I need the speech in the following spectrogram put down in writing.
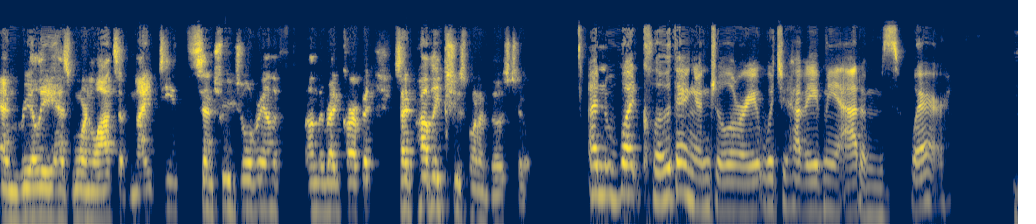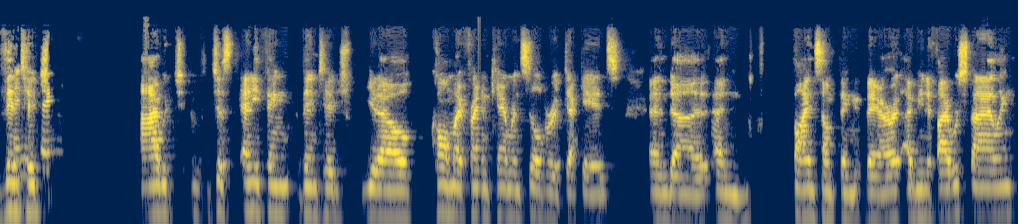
and really has worn lots of 19th century jewelry on the on the red carpet. So I'd probably choose one of those two. And what clothing and jewelry would you have Amy Adams wear? Vintage. Anything? I would just anything vintage, you know, call my friend Cameron Silver at Decades and uh, and find something there. I mean, if I were styling,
